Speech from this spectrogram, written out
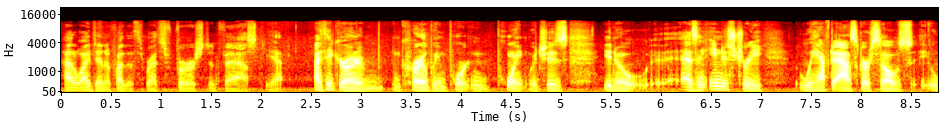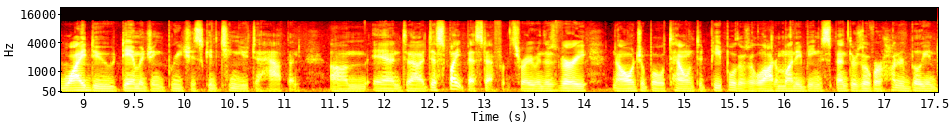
How do I identify the threats first and fast? Yeah. I think you're on an incredibly important point, which is, you know, as an industry, we have to ask ourselves, why do damaging breaches continue to happen? Um, and uh, despite best efforts, right? I mean, there's very knowledgeable, talented people. There's a lot of money being spent. There's over $100 billion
